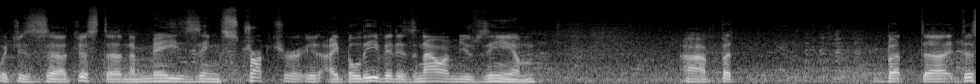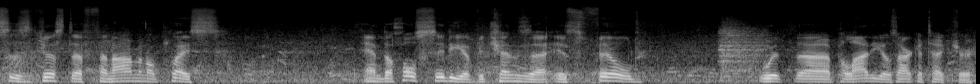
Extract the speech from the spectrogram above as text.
which is uh, just an amazing structure. It, I believe it is now a museum. Uh, but but uh, this is just a phenomenal place. And the whole city of Vicenza is filled with uh, Palladio's architecture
